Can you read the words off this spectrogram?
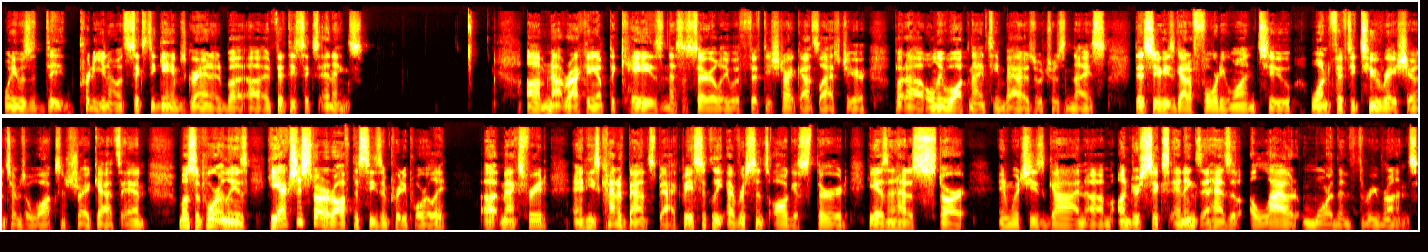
when he was pretty, you know, in 60 games, granted, but uh, in 56 innings. Um, not racking up the Ks necessarily with 50 strikeouts last year, but uh, only walked 19 batters, which was nice. This year, he's got a 41 to 152 ratio in terms of walks and strikeouts. And most importantly, is he actually started off the season pretty poorly. Uh, Max Fried, and he's kind of bounced back. Basically, ever since August 3rd, he hasn't had a start in which he's gone um, under six innings and hasn't allowed more than three runs.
